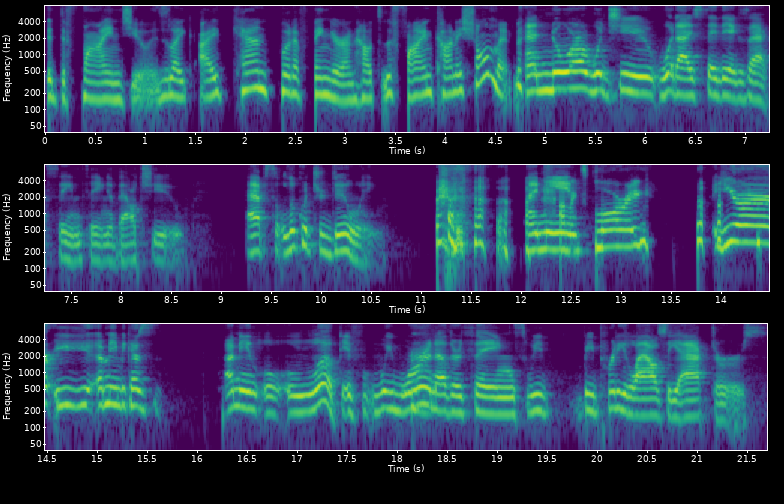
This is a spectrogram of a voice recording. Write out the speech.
it defines you. It's like I can't put a finger on how to define Connie Shulman. And nor would you, would I say the exact same thing about you. Absolutely. Look what you're doing. I mean, I'm exploring. you're, I mean, because, I mean, look, if we weren't other things, we'd be pretty lousy actors,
